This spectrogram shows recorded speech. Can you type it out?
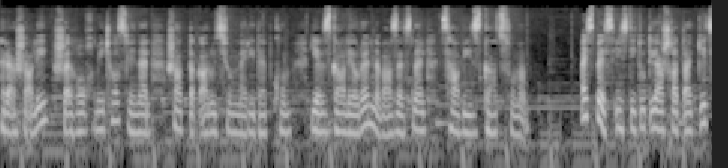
հրաշալի շեղող միջոց լինել շատ տկարությունների դեպքում եւ զգալիորեն նվազեցնել ցավի զգացումը։ Այսպես ինստիտուտի աշխատակից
